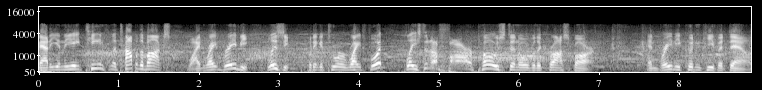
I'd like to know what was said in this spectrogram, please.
Maddie in the 18 from the top of the box. Wide right Braby. Lizzie putting it to her right foot. Plays to the far post and over the crossbar. And Braby couldn't keep it down.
